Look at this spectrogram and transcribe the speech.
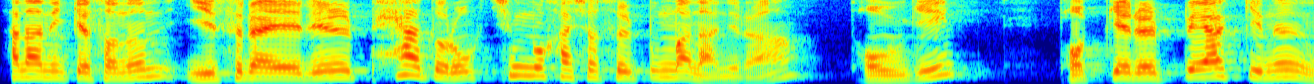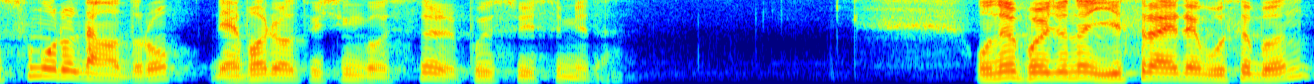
하나님께서는 이스라엘을 패하도록 침묵하셨을 뿐만 아니라 더욱이 법계를 빼앗기는 수모를 당하도록 내버려 두신 것을 볼 수 있습니다. 오늘 보여주는 이스라엘의 모습은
